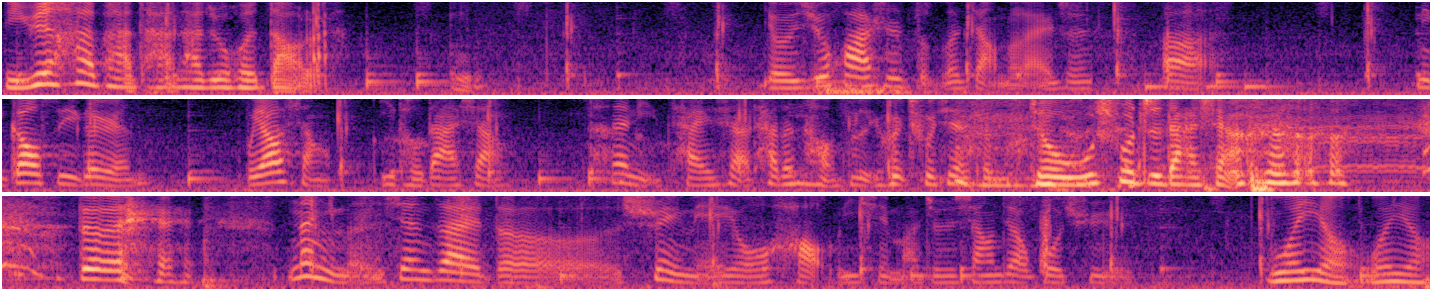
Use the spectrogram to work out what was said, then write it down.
你越害怕它，它就会到来。嗯，有一句话是怎么讲的来着？呃，你告诉一个人不要想一头大象，那你猜一下他的脑子里会出现什么？就无数只大象。对。那你们现在的睡眠有好一些吗？就是相较过去，我有，我有。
